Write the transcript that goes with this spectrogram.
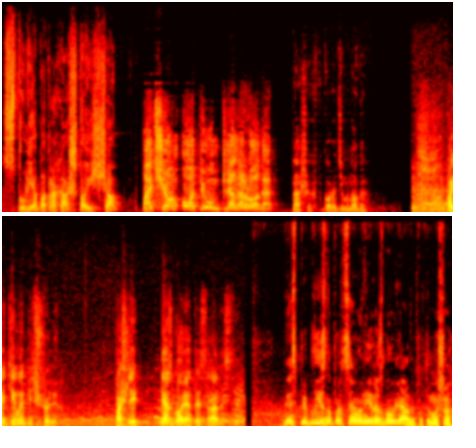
стулья, потроха, что еще? Почем опиум для народа? Наших в городе много. Пойти выпить, что ли? Пошли. Я с горя, а ты с радости. Десь приблизно про це вони і розмовляли, тому що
